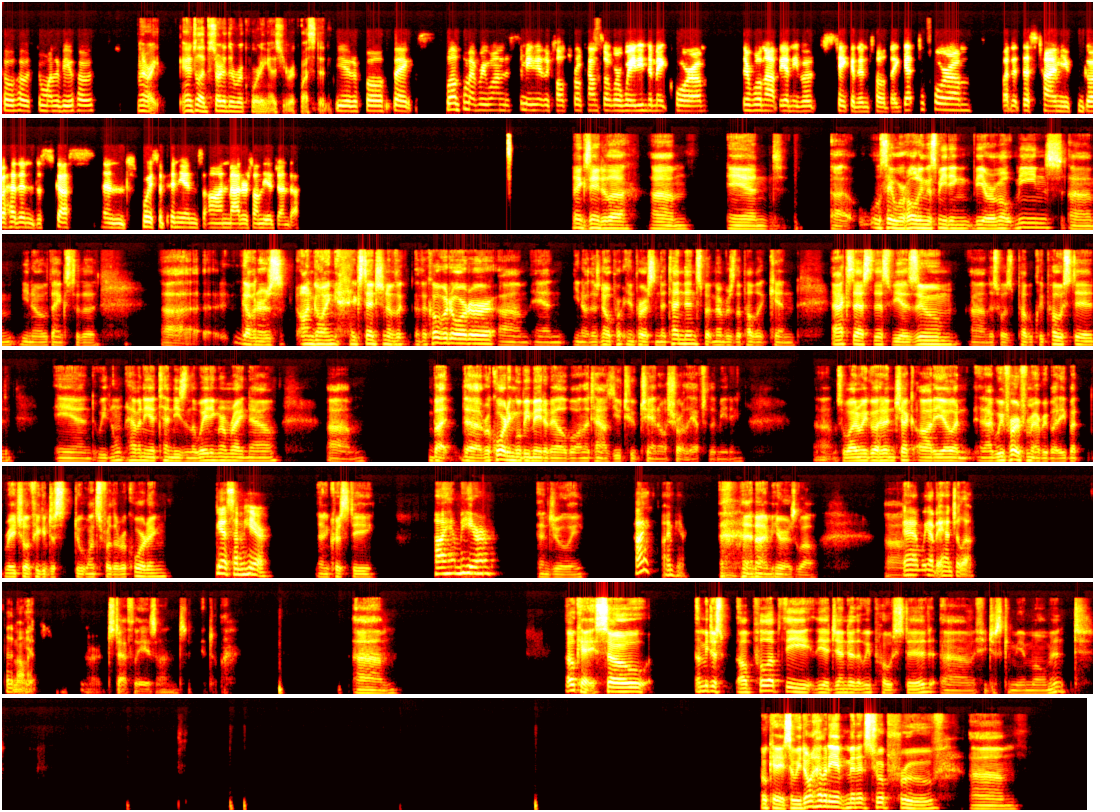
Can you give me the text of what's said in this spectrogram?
co-host and one of you hosts. All right, Angela, I've started the recording as you requested. Beautiful, thanks. Welcome, everyone. This is the meeting of the Cultural Council. We're waiting to make quorum. There will not be any votes taken until they get to quorum, but at this time, you can go ahead and discuss and voice opinions on matters on the agenda. Thanks, Angela. Um, and uh, we'll say we're holding this meeting via remote means, um, you know, thanks to the uh, governor's ongoing extension of the, the COVID order. Um, and, you know, there's no in-person attendance, but members of the public can access this via Zoom. Um, this was publicly posted and we don't have any attendees in the waiting room right now. Um, but the recording will be made available on the town's YouTube channel shortly after the meeting. Um, so why don't we go ahead and check audio and, and I, we've heard from everybody, but Rachel, if you could just do it once for the recording. Yes, I'm here. And Christy. Hi, I'm here. And Julie. Hi, I'm here. and I'm here as well. Um, and we have Angela for the moment. Yes, our staff liaison, Angela. Um, okay, so let me just, I'll pull up the, the agenda that we posted. Um, if you just give me a moment. Okay, so we don't have any minutes to approve. Um,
